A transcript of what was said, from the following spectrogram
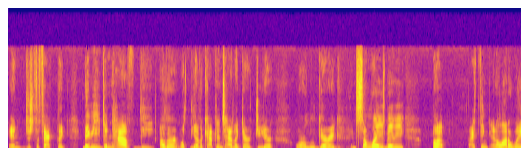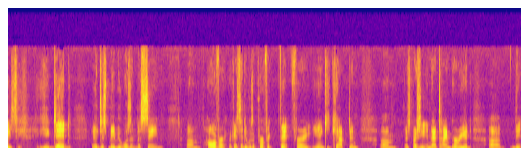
And just the fact, like maybe he didn't have the other what the other captains had, like Derek Jeter or Lou Gehrig, in some ways maybe, but I think in a lot of ways he did. It just maybe wasn't the same. Um, however, like I said, he was a perfect fit for Yankee captain, um, especially in that time period. Uh, the,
